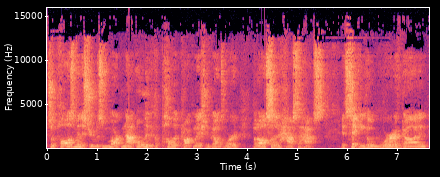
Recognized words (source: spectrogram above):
So Paul's ministry was marked not only with the public proclamation of God's Word, but also in house to house. It's taking the Word of God and,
